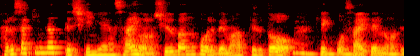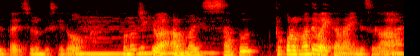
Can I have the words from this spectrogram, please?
春先になって式宮が最後の終盤の方で出回ってると、結構咲いてるのが出たりするんですけど、この時期はあんまり咲くところまではいかないんですが、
